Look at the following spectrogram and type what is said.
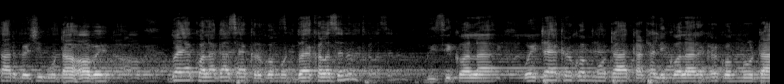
তার বেশি মোটা হবে। দয়া কলা গাছ একরকম। দয়া কলা আছে না বিসি কলা, ওইটা একরকম মোটা, কাঁঠালি কলার একরকম মোটা।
